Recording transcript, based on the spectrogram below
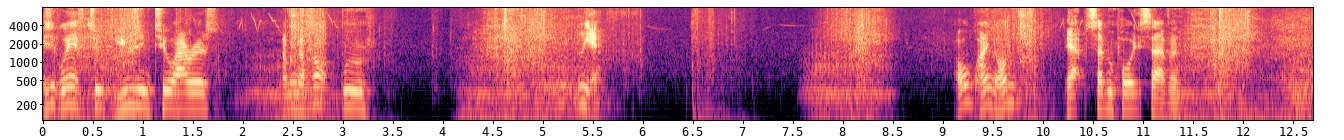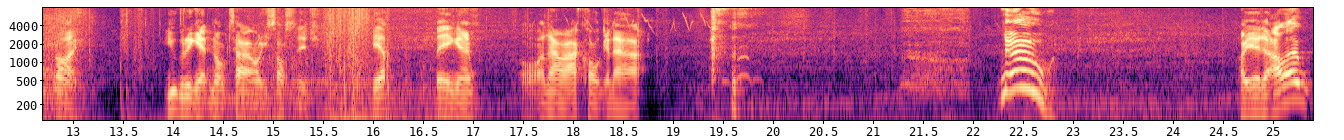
Is it worth two, using two arrows? I mean, I've got... Mm, yeah. Oh, hang on. Yep, 7.7. Right. You're going to get knocked out, you sausage. Yep. There you go. Oh, now I can't get out. no! Are you hello?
